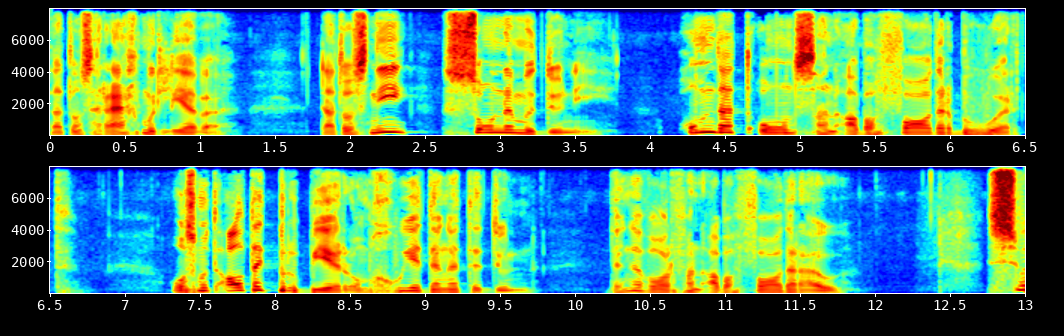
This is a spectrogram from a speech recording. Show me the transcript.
dat ons reg moet lewe, dat ons nie sonde moet doen nie, omdat ons aan Abba Vader behoort. Ons moet altyd probeer om goeie dinge te doen, dinge waarvan Abba Vader hou. So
